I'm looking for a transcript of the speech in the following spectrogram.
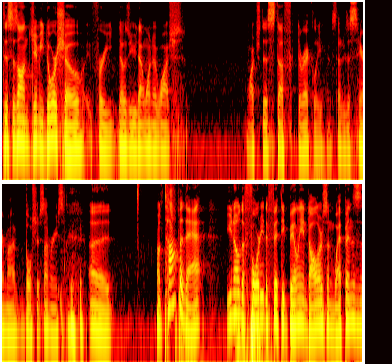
this is on Jimmy Dore show for those of you that want to watch watch this stuff directly instead of just hearing my bullshit summaries. uh, on top of that, you know the forty to fifty billion dollars in weapons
